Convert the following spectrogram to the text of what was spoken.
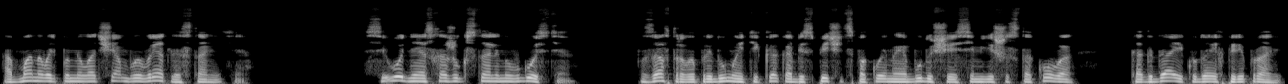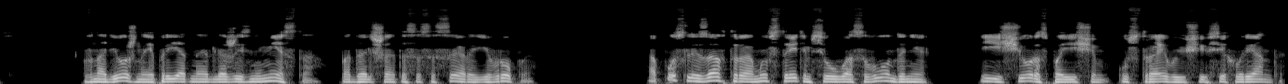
обманывать по мелочам вы вряд ли станете. Сегодня я схожу к Сталину в гости. Завтра вы придумаете, как обеспечить спокойное будущее семьи Шестакова когда и куда их переправить. В надежное и приятное для жизни место, подальше от СССР и Европы. А послезавтра мы встретимся у вас в Лондоне и еще раз поищем устраивающие всех варианты.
